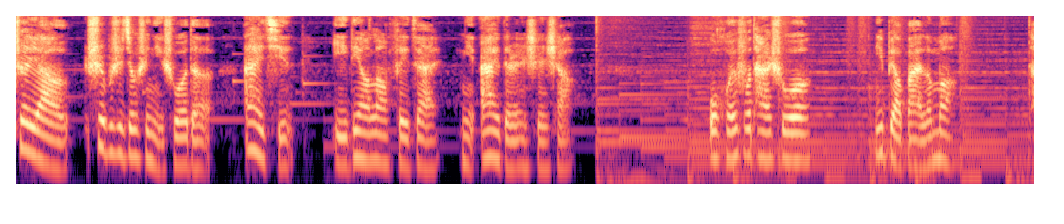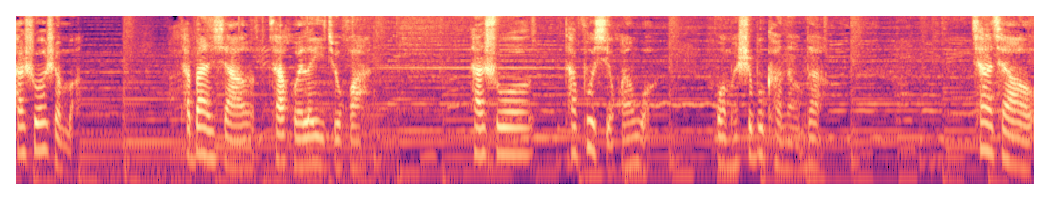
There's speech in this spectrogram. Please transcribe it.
这样是不是就是你说的爱情一定要浪费在你爱的人身上？我回复他说：“你表白了吗？”他说什么？他半晌才回了一句话。他说他不喜欢我，我们是不可能的。恰巧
